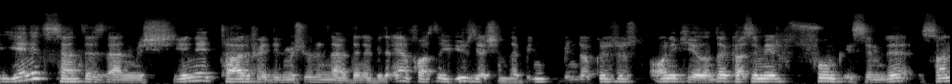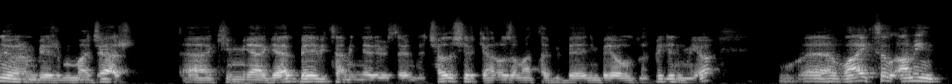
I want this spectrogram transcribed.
yeni sentezlenmiş, yeni tarif edilmiş ürünler denebilir. En fazla 100 yaşında 1912 yılında Kazimir Funk isimli sanıyorum bir Macar e, kimyager B vitaminleri üzerinde çalışırken o zaman tabii B'nin B olduğu bilinmiyor. E, vital amin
